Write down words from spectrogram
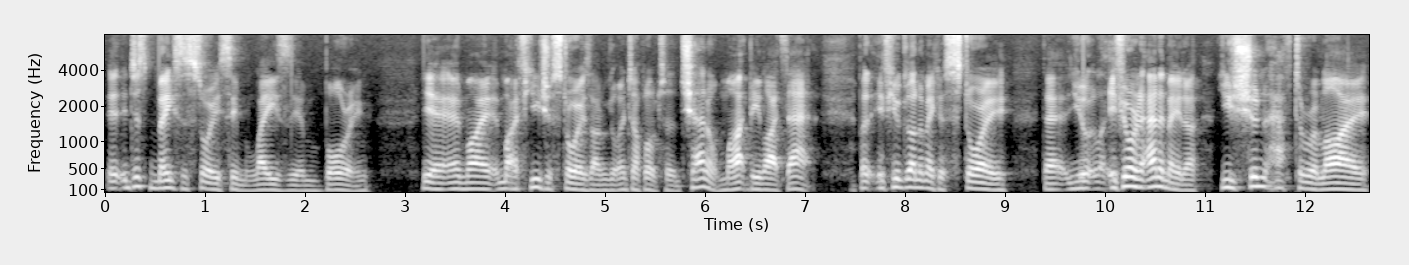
It, it just makes the story seem lazy and boring. Yeah, and my my future stories I'm going to upload to the channel might be like that. But if you're going to make a story that you're, if you're an animator, you shouldn't have to rely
